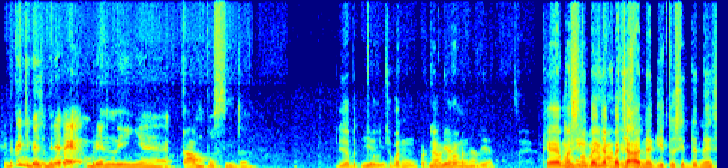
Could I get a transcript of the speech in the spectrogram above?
Itu kan juga sebenarnya kayak brandingnya kampus gitu. Iya betul. Iya, iya. Cuman pernah kayak lihat kurang pernah lihat kayak Aduh, masih banyak makin sih. bacaannya gitu sih Danes.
